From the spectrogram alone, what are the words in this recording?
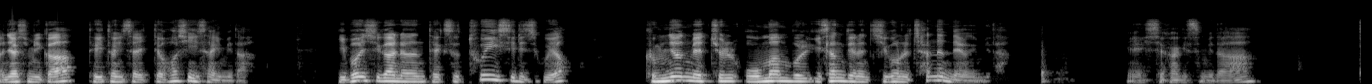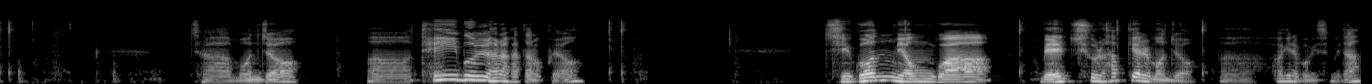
안녕하십니까. 데이터 인사이트 허신 이사입니다. 이번 시간은 덱스 2A 시리즈고요. 금년 매출 5만 불 이상 되는 직원을 찾는 내용입니다. 예, 시작하겠습니다. 자, 먼저 어, 테이블 하나 갖다 놓고요. 직원명과 매출 합계를 먼저 어, 확인해 보겠습니다.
